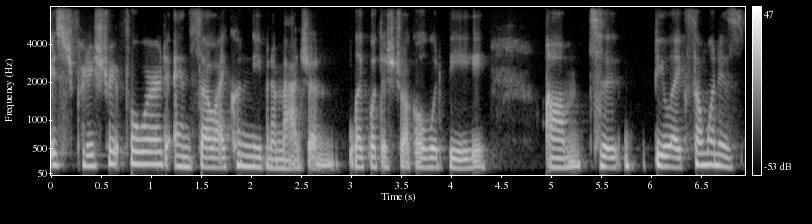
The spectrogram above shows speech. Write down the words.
it's pretty straightforward. And so I couldn't even imagine like what the struggle would be um, to be like someone is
